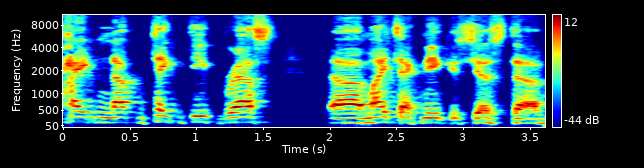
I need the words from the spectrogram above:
tighten up and take deep breaths. Uh, my technique is just uh,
